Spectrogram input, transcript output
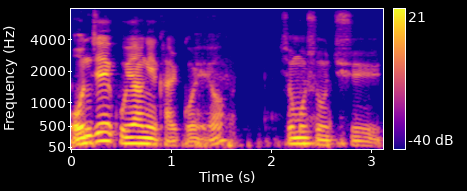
언제 고향에 갈 거예요? 什么时候去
